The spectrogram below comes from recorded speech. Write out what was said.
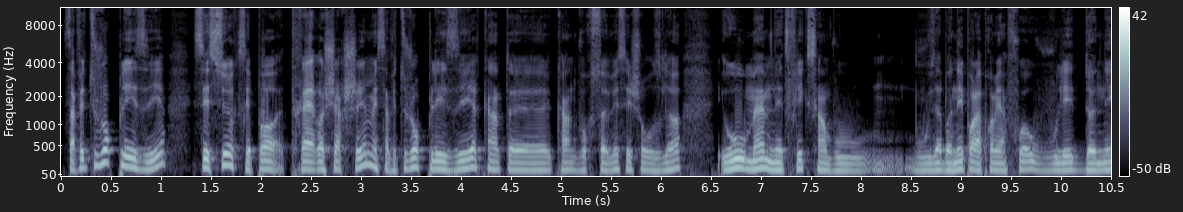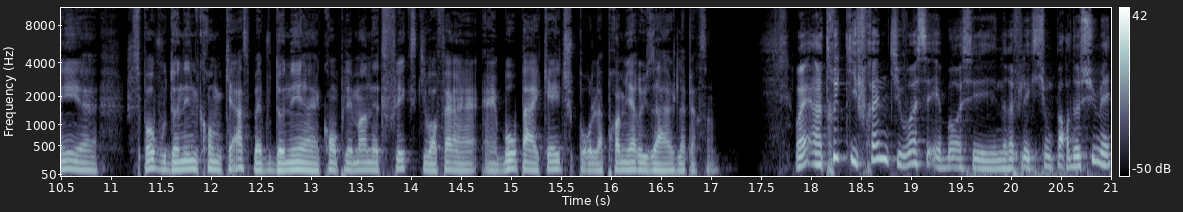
ça fait toujours plaisir. C'est sûr que c'est pas très recherché mais ça fait toujours plaisir quand quand vous recevez ces choses-là ou ou même Netflix quand vous vous, abonnez pour la première fois ou vous voulez donner, euh, je sais pas, vous donnez une Chromecast, ben vous donnez un complément Netflix qui va faire un, beau package pour le premier usage de la personne. Ouais, un truc qui freine, tu vois, c'est bon, c'est une réflexion par dessus, mais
